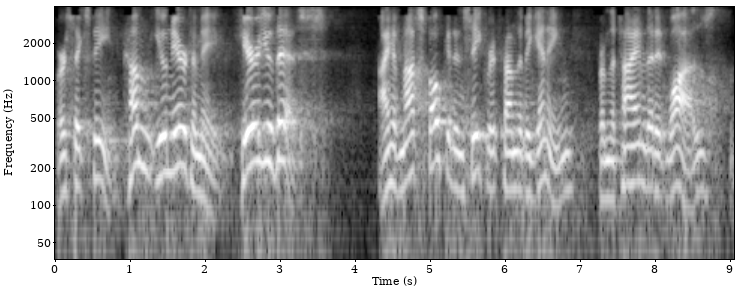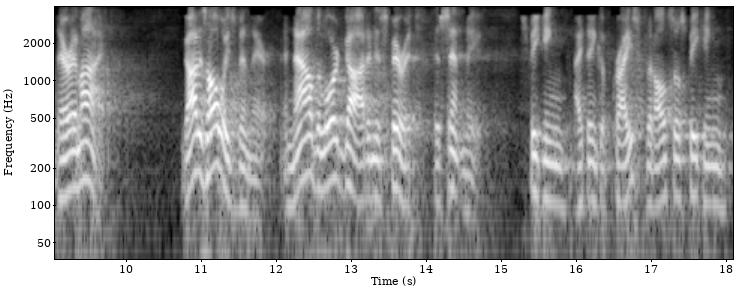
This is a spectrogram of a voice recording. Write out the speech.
Verse 16, Come you near to me, hear you this. I have not spoken in secret from the beginning, from the time that it was, there am I. God has always been there, and now the Lord God in his Spirit has sent me. Speaking, I think, of Christ, but also speaking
